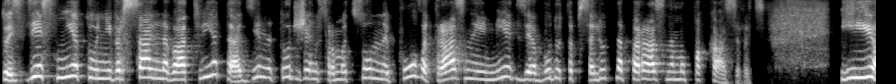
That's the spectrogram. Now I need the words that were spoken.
То есть здесь нет универсального ответа, один и тот же информационный повод, разные медиа будут абсолютно по-разному показывать. И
